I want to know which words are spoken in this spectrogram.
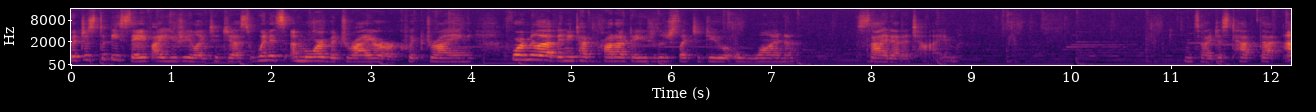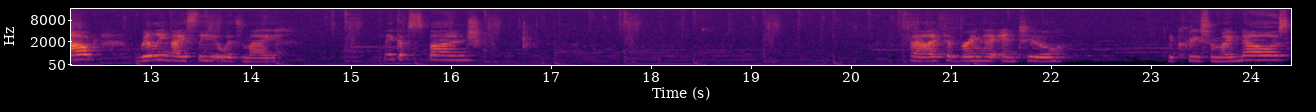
but just to be safe, I usually like to just, when it's a more of a drier or quick drying formula of any type of product, I usually just like to do one side at a time. And so I just tap that out really nicely with my makeup sponge. I like to bring it into the crease of my nose.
